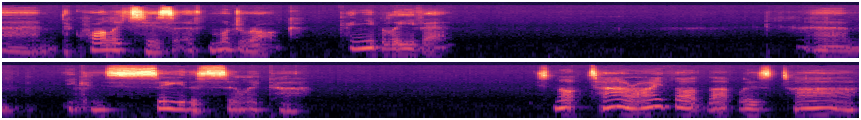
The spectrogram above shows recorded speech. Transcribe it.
um, the qualities of mud rock. Can you believe it? Um, you can see the silica it's not tar. I thought that was tar.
